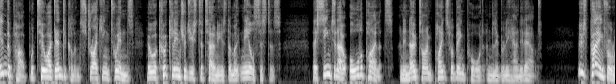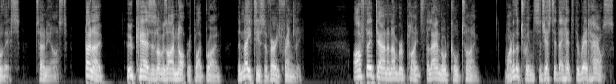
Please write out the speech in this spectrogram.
In the pub were two identical and striking twins who were quickly introduced to Tony as the McNeil sisters. They seemed to know all the pilots, and in no time pints were being poured and liberally handed out. Who's paying for all of this? Tony asked. Don't know. Who cares as long as I'm not, replied Brian. The natives are very friendly. After they'd down a number of pints, the landlord called time. One of the twins suggested they head to the Red House.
